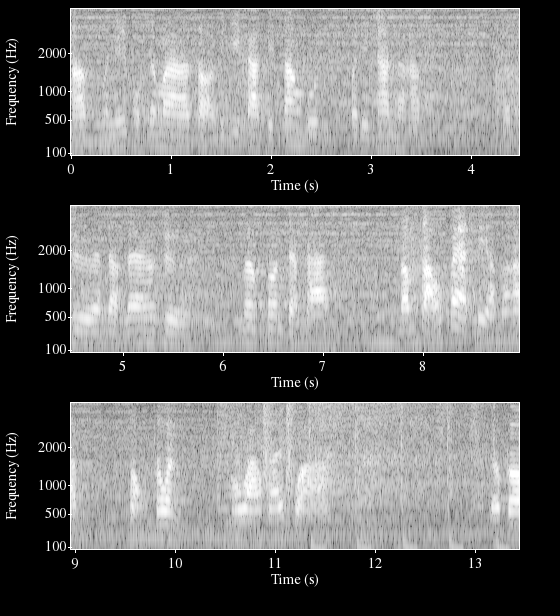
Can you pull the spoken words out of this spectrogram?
ครับวันนี้ผมจะมาสอนวิธีการติดตั้งบูทปฏิชันนะครับ ก็คืออันดับแรกก็คือเริ่มต้นจากการนำเสาแปดเหลี่ยมนะครับสองต้นมาวางซ้ายขวา แล้วก็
